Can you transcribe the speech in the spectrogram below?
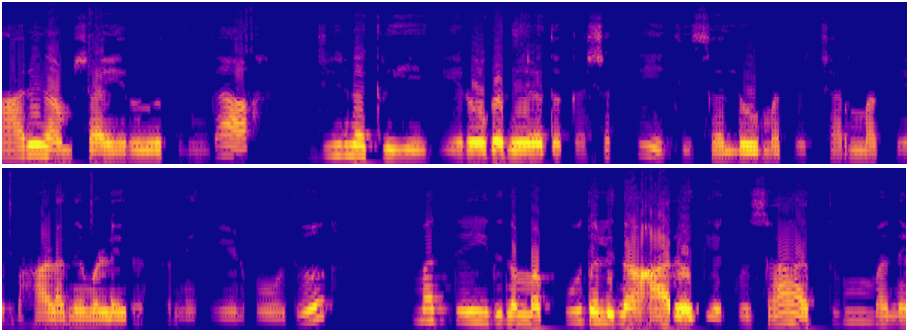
ನಾರಿನಾಂಶ ಇರುವುದರಿಂದ ಜೀರ್ಣಕ್ರಿಯೆಗೆ ರೋಗ ನಿರೋಧಕ ಶಕ್ತಿ ಹೆಚ್ಚಿಸಲು ಮತ್ತು ಚರ್ಮಕ್ಕೆ ಬಹಳನೇ ಒಳ್ಳೆಯದು ಅಂತಾನೆ ಹೇಳ್ಬೋದು. ಮತ್ತೆ ಇದು ನಮ್ಮ ಕೂದಲಿನ ಆರೋಗ್ಯಕ್ಕೂ ಸಹ ತುಂಬಾನೇ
